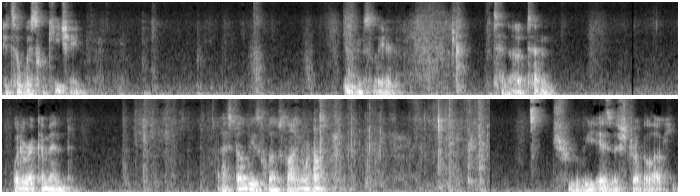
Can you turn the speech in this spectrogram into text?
It's a whistle keychain. Demon Slayer. 10 out of 10. Would recommend. I still have these gloves lying around. Truly is a struggle out here.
